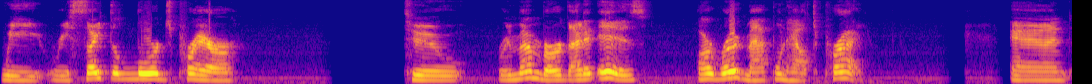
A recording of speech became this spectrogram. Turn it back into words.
We recite the Lord's Prayer to remember that it is our roadmap on how to pray. And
